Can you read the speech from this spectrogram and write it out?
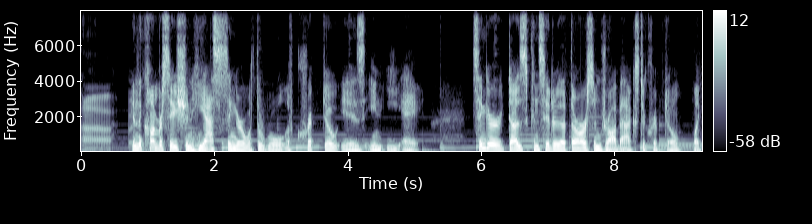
Uh, in the conversation, he asks Singer what the role of crypto is in EA. Singer does consider that there are some drawbacks to crypto, like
